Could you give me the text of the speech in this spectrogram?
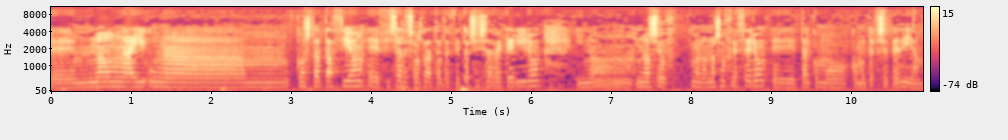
eh, non hai unha mm, constatación eh, fixa desos datos, de feito, si se requeriron e non, non, se, bueno, non se ofreceron eh, tal como, como te, se pedían.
